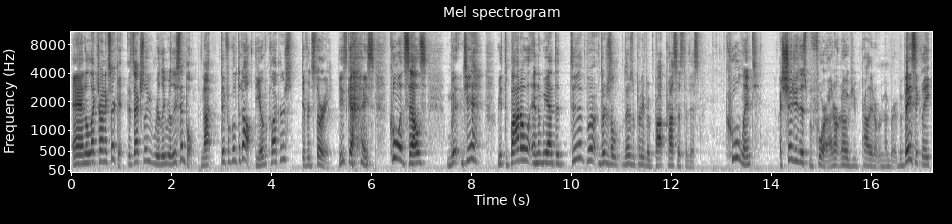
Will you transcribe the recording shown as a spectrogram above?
and electronic circuit. It's actually really, really simple. Not difficult at all. The overclockers, different story. These guys, coolant cells, but yeah, we have the bottle, and then we had the, there's a, there's a pretty big process to this. Coolant I showed you this before. I don't know if you probably don't remember it. But basically,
